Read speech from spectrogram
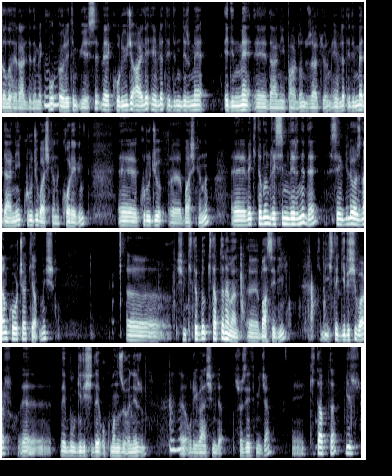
dalı herhalde demek bu. Öğretim üyesi ve koruyucu aile evlat edindirme Edinme e, Derneği pardon düzeltiyorum. Evlat Edinme Derneği kurucu başkanı Korev'in e, kurucu e, başkanı E, ve kitabın resimlerini de sevgili Özlem Korçak yapmış. E, şimdi kitabı kitaptan hemen e, bahsedeyim. Bir işte girişi var e, ve bu girişi de okumanızı öneririm. E, orayı ben şimdi söz etmeyeceğim. E, kitapta bir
